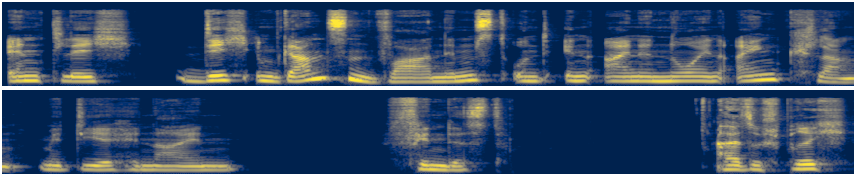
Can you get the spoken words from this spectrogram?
endlich dich im Ganzen wahrnimmst und in einen neuen Einklang mit dir hinein findest. Also sprich,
